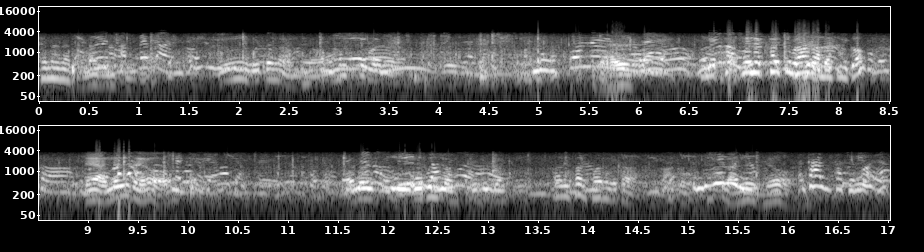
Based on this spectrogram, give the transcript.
해마나 물다 빼면 안 돼. 음, 물 빼면 안 돼요. 못 꺼내요. 근데 칼, 쟤네 칼집을 하나도 안 냈습니까? 네, 안 돼요. 5분 전, 5분 전. 빨리 빨리. 안 내도 돼요. 다된 거야?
